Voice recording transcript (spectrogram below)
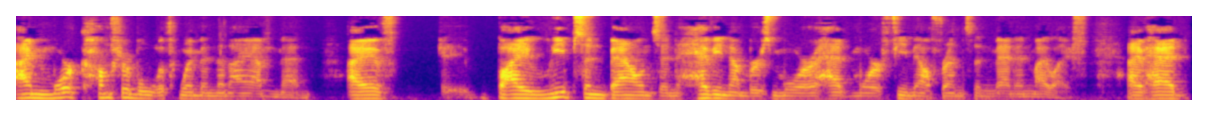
I'm more comfortable with women than I am men. I have by leaps and bounds and heavy numbers more had more female friends than men in my life. I've had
